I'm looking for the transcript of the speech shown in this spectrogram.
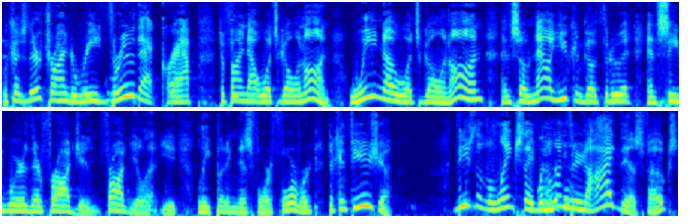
because they're trying to read through that crap to find out what's going on. We know what's going on, and so now you can go through it and see where they're fraudulent, fraudulently putting this forth forward to confuse you. These are the links they've gone through to hide this, folks.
